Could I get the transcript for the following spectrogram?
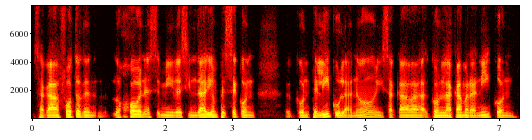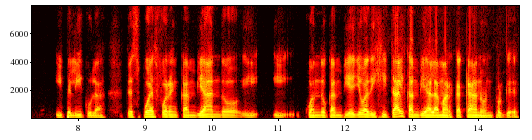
sacaba fotos de los jóvenes en mi vecindario, empecé con, con película, ¿no? Y sacaba con la cámara Nikon y película. Después fueron cambiando y, y cuando cambié yo a digital, cambié a la marca Canon porque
